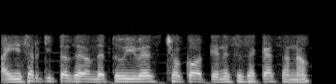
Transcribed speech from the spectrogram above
ahí cerquitas de donde tú vives, Choco, tienes esa casa, ¿no?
